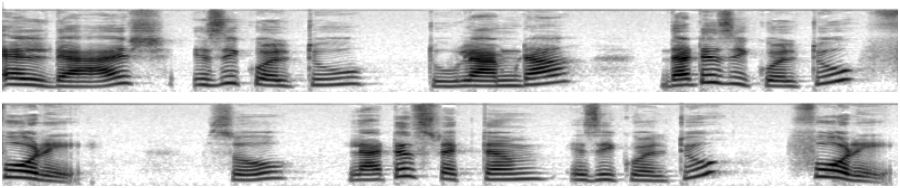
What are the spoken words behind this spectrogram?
L dash is equal to 2 lambda that is equal to 4 a. So, latus rectum is equal to 4 a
